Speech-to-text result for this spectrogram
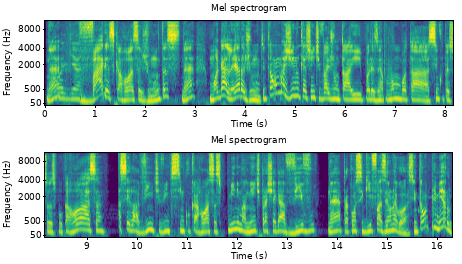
Né? Olha. Várias carroças juntas, né? Uma galera junto. Então, imagino que a gente vai juntar aí, por exemplo, vamos botar cinco pessoas por carroça, sei lá, 20, 25 carroças minimamente para chegar vivo né, para conseguir fazer um negócio. Então, primeiro,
